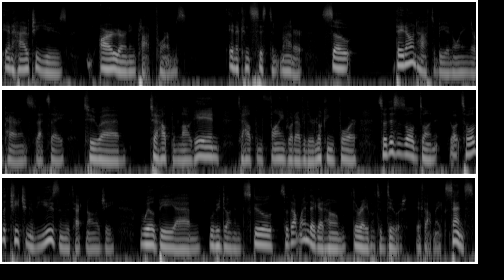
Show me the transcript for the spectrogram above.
in how to use our learning platforms in a consistent manner? So they don't have to be annoying their parents, let's say, to um, to help them log in, to help them find whatever they're looking for. So this is all done. So all the teaching of using the technology will be um, will be done in school, so that when they get home, they're able to do it. If that makes sense.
